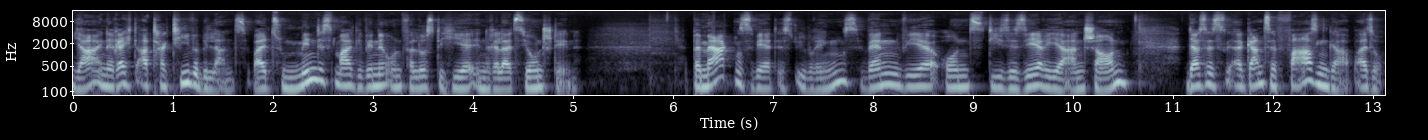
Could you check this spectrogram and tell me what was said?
ja, eine recht attraktive Bilanz, weil zumindest mal Gewinne und Verluste hier in Relation stehen. Bemerkenswert ist übrigens, wenn wir uns diese Serie anschauen, dass es äh, ganze Phasen gab, also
